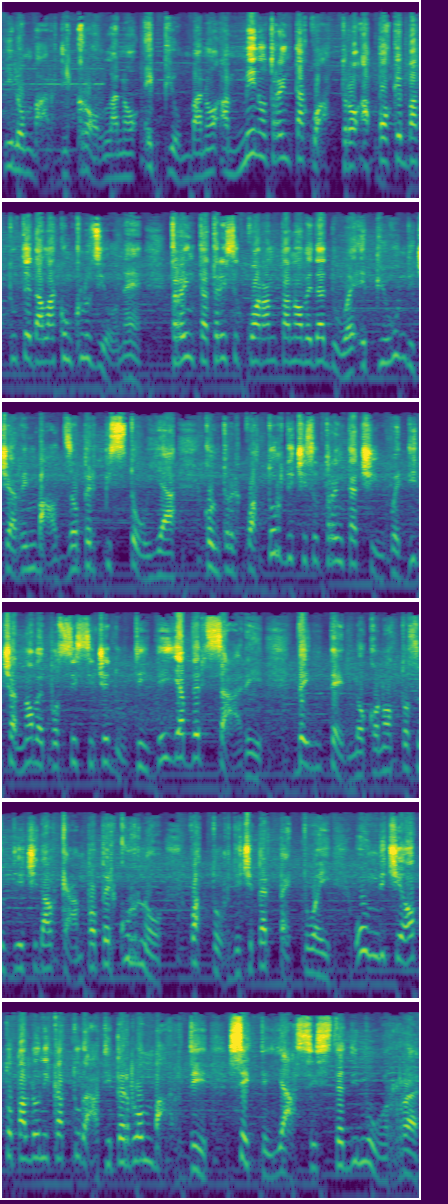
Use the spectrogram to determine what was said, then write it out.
i lombardi crollano e piombano a meno 34 a poche battute dalla conclusione, 33 su 49 da 2 e più 11 al rimbalzo per Pistoia contro il 14 su 35 19 possessi ceduti degli avversari, Ventello con 8 su 10 dal campo per Cournot, 14 per Petway, 11 e 8 palloni catturati per Lombardi, 7 gli assist di Moore,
